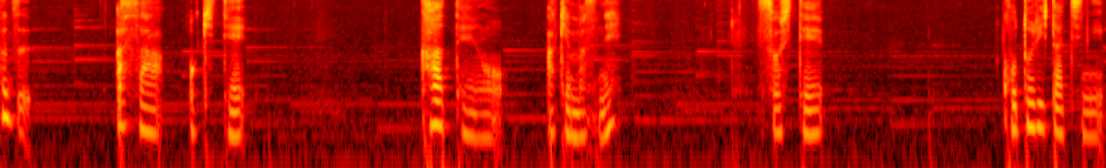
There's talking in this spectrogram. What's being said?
まず朝起きてカーテンを開けますね。そして小鳥たちに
